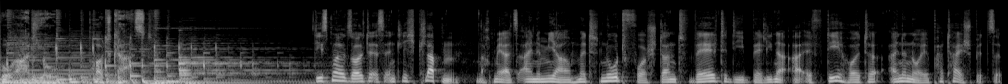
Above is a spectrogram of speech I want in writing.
Inforadio Podcast. Diesmal sollte es endlich klappen. Nach mehr als einem Jahr mit Notvorstand wählte die Berliner AfD heute eine neue Parteispitze.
